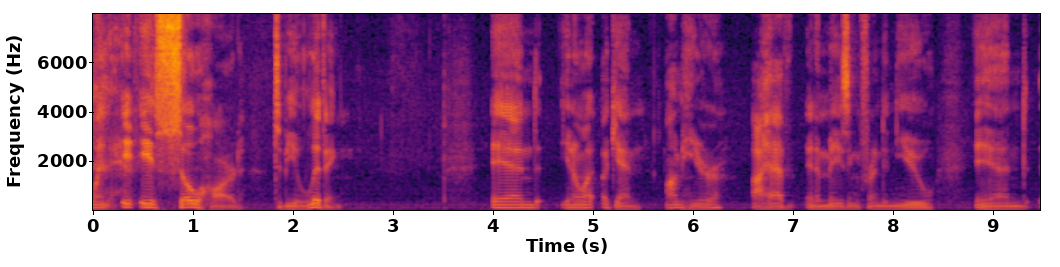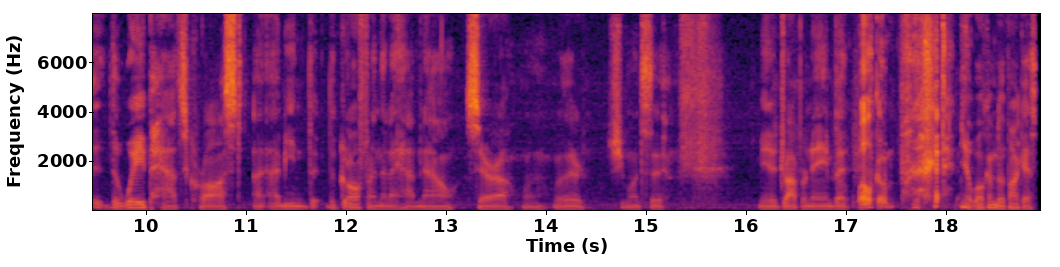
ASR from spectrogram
when it is so hard to be living. And you know what? Again, I'm here. I have an amazing friend in you. And the way paths crossed, I, I mean, the, the girlfriend that I have now, Sarah, well, whether she wants to me to drop her name, but Welcome. yeah, welcome to the podcast.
